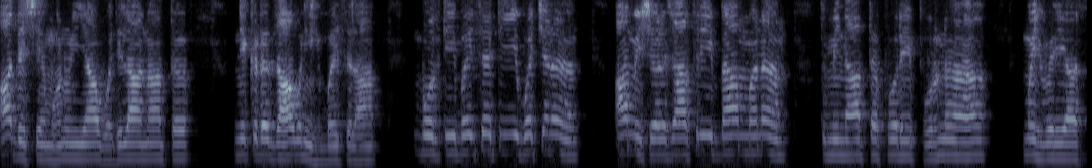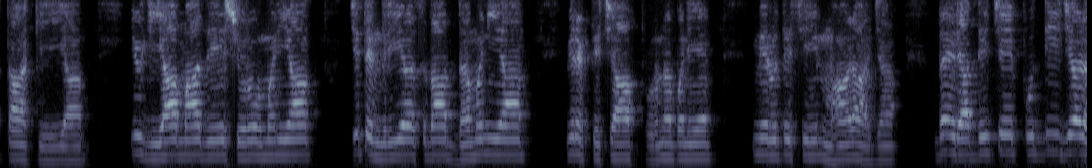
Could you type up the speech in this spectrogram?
आदेश म्हणून या वदिला नाथ. निकट जावणी बैसला बोलती बैसती वचन. आम्ही शास्त्री ब्राह्मण तुम्ही नाथपुरी पूर्ण महिवरी असता की या युगिया माझे शिरोमणिया जितेंद्रिय सदा धमनिया विरक्तीच्या पूर्णपणे मिरुतसी महाराजा दैराब्दीचे बुद्धी जळ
